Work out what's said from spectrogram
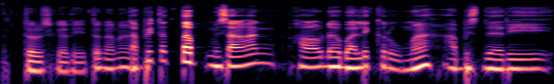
Betul sekali itu karena Tapi tetap misalkan kalau udah balik ke rumah habis dari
